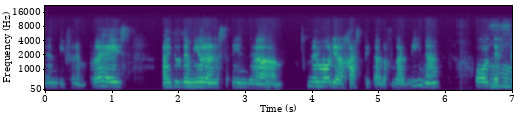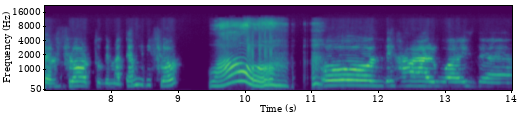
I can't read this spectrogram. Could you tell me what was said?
in different place. I do the murals in the Memorial Hospital of Gardena, all the Oh. third floor to the maternity floor wow. all the hallways, the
